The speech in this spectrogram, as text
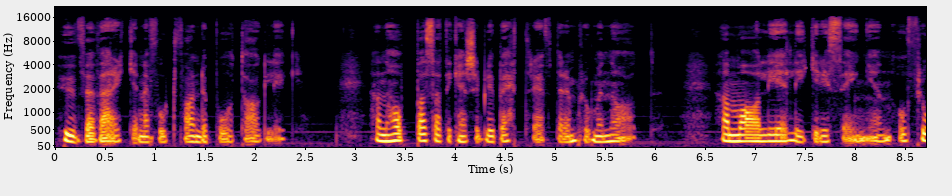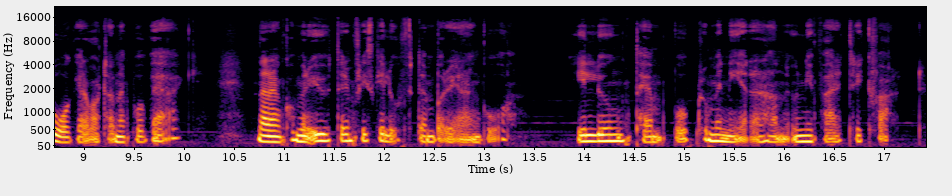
Huvudvärken är fortfarande påtaglig. Han hoppas att det kanske blir bättre efter en promenad. Amalie ligger i sängen och frågar vart han är på väg. När han kommer ut i den friska luften börjar han gå. I lugnt tempo promenerar han ungefär tre kvart.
